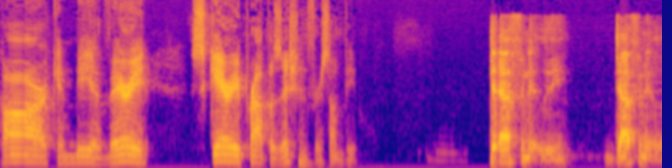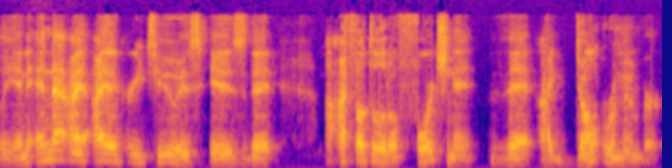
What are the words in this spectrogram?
car can be a very scary proposition for some people definitely definitely and and that i i agree too is is that I felt a little fortunate that I don't remember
